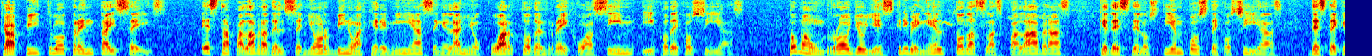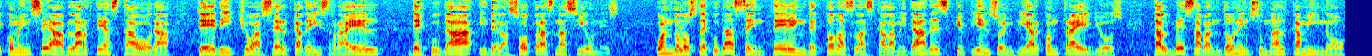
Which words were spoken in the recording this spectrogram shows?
Capítulo 36 Esta palabra del Señor vino a Jeremías en el año cuarto del rey Joacim, hijo de Josías. Toma un rollo y escribe en él todas las palabras que desde los tiempos de Josías, desde que comencé a hablarte hasta ahora, te he dicho acerca de Israel, de Judá y de las otras naciones. Cuando los de Judá se enteren de todas las calamidades que pienso enviar contra ellos, tal vez abandonen su mal camino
